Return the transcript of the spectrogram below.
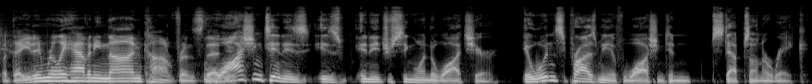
but they didn't really have any non-conference. That Washington is is an interesting one to watch here. It wouldn't surprise me if Washington steps on a rake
